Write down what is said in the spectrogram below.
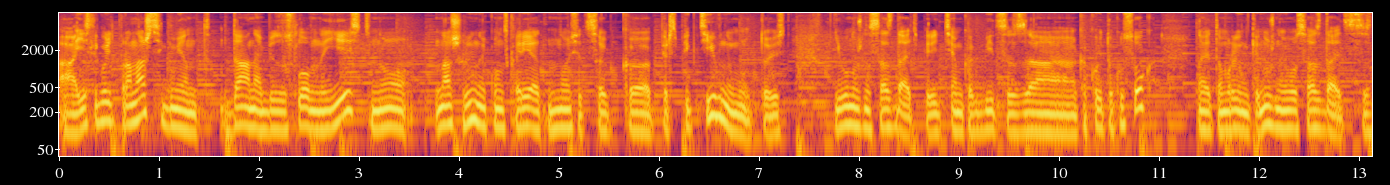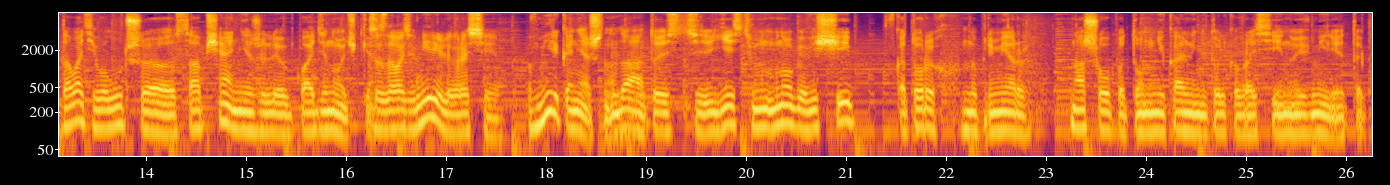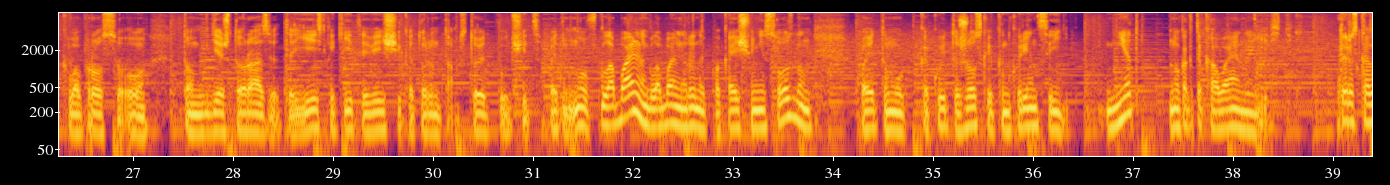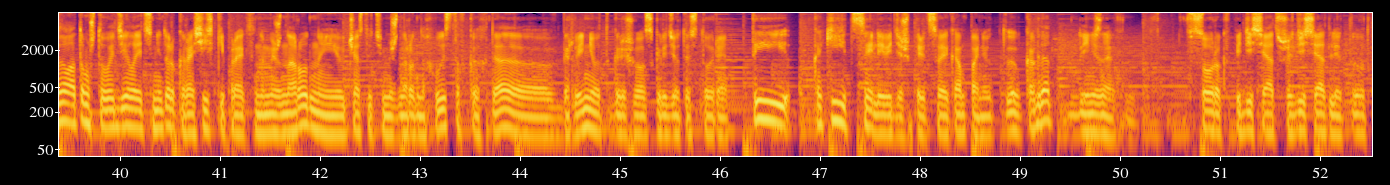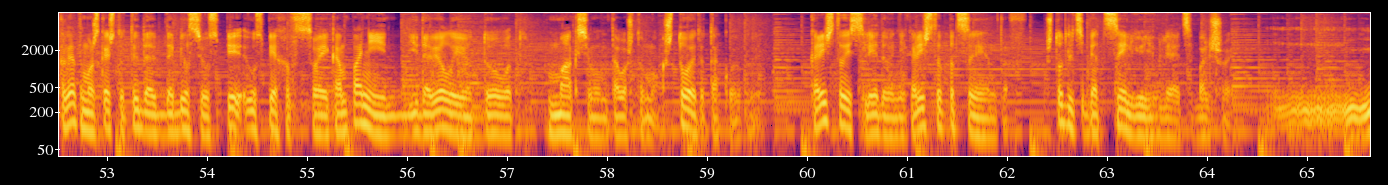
А если говорить про наш сегмент, да, она безусловно есть, но наш рынок, он скорее относится к перспективному, то есть его нужно создать перед тем, как биться за какой-то кусок на этом рынке, нужно его создать. Создавать его лучше сообща, нежели поодиночке. Создавать в мире или в России? В мире, конечно, да. То есть есть много вещей, в которых, например, наш опыт, он уникальный не только в России, но и в мире. Это к вопросу о том, где что развито. Есть какие-то вещи, которым там стоит поучиться. Поэтому, ну, в глобально, глобальный рынок пока еще не создан, поэтому какой-то жесткой конкуренции нет, но как таковая она есть. Ты рассказал о том, что вы делаете не только российские проекты, но и международные, и участвуете в международных выставках, да, в Берлине, вот, говоришь, у вас грядет история. Ты какие цели видишь перед своей компанией? Вот, э, когда, я не знаю, в 40, в 50, в 60 лет. Вот когда ты можешь сказать, что ты добился успе- успехов в своей компании и довел ее до вот максимума того, что мог? Что это такое будет? Количество исследований, количество пациентов. Что для тебя целью является большой?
